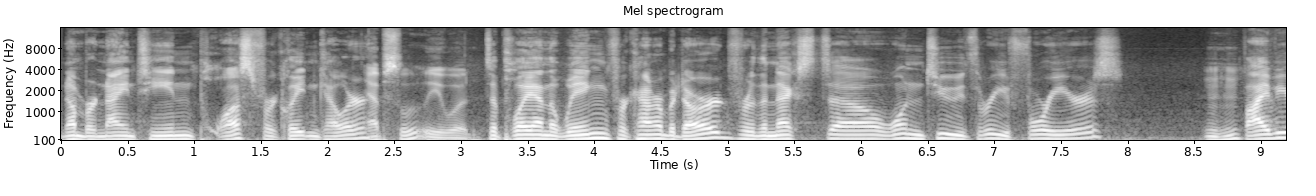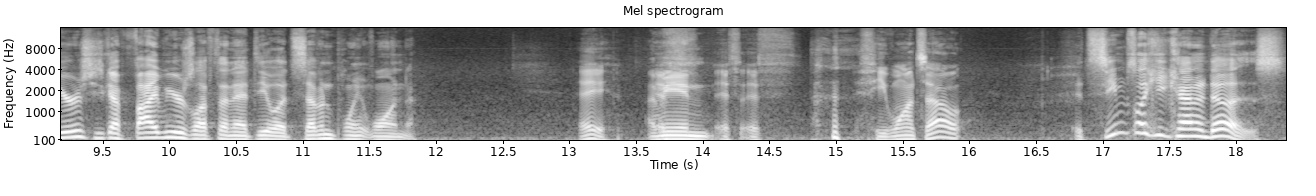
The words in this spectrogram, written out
number 19 plus for Clayton Keller absolutely you would. to play on the wing for Connor Bedard for the next uh, one, two, three, four years, Mm-hmm. five years. He's got five years left on that deal at 7.1. Hey, I if- mean- if if if he wants out, It seems like he kind of does.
